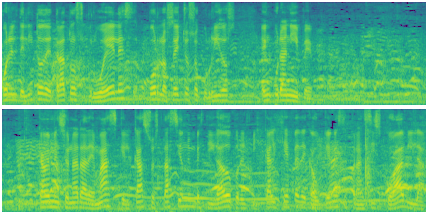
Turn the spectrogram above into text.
por el delito de tratos crueles por los hechos ocurridos en Curanipe. Cabe mencionar además que el caso está siendo investigado por el fiscal jefe de Cauquenes, Francisco Ávila,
